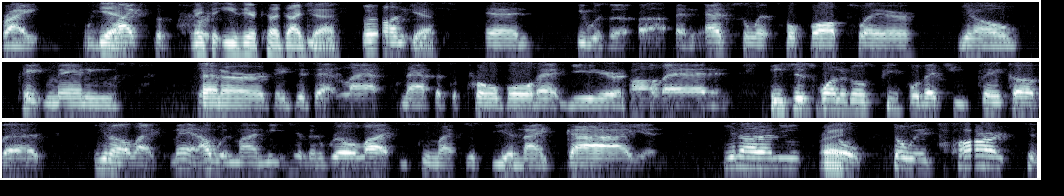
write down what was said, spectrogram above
right? We Yeah. like the person. Makes it easier to digest. Yes. and he was a uh, an excellent football player. You know, Peyton Manning's center. They did that last snap at the Pro Bowl that year and all that. And he's just one of those people that you think of as, you know, like man, I wouldn't mind meeting him in real life. He seemed like just be a nice guy, and you know what I mean. Right. So so it's hard to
